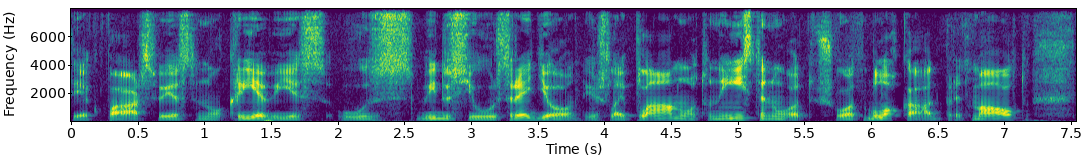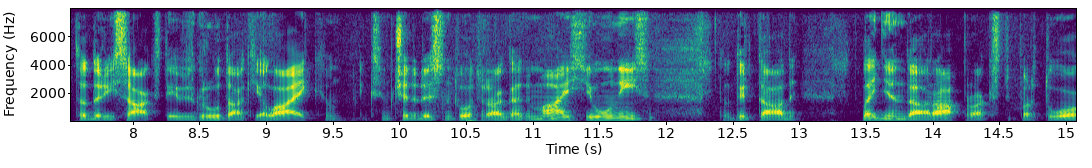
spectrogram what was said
tiek pārsviesta no Krievijas uz vidusjūras reģionu, tieši lai plānotu un īstenotu šo blokādu pret Maltu, tad arī sāks tie visgrūtākie laiki, un, tiksim, 42. gada maijas, jūnijas, tad ir tādi leģendāri apraksti par to,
